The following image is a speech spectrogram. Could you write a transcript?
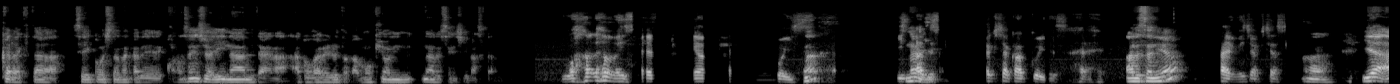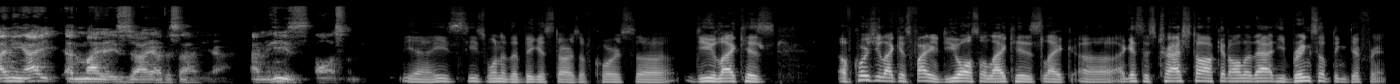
クから来た成功した中で、この選手はいいな、みたいな憧れるとか目標になる選手いますかわあでもイスラエルかっこいいですんイめちゃくちゃかっこいいですはいアデサニアはいめちゃくちゃ好き Uh, yeah, I mean, I admire Israel Adesanya. I mean, he's awesome. Yeah, he's he's one of the biggest stars, of course. Uh, do you like his? Of course, you like his fighting. Do you also like his like? Uh, I guess his trash talk and all of that. He brings something different.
